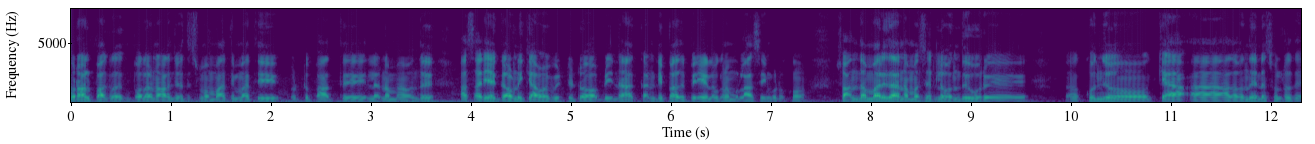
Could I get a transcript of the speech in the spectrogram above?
ஒரு ஆள் பார்க்குறதுக்கு போல் நாலஞ்சு பேர்த்து சும்மா மாற்றி மாற்றி விட்டு பார்த்து இல்லை நம்ம வந்து அது சரியாக கவனிக்காமல் விட்டுட்டோம் அப்படின்னா கண்டிப்பாக அது பெரிய அளவுக்கு நமக்கு லாஸையும் கொடுக்கும். ஸோ அந்த மாதிரி தான் நம்ம செட்டில் வந்து ஒரு கொஞ்சம் கே அதை வந்து என்ன சொல்கிறது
